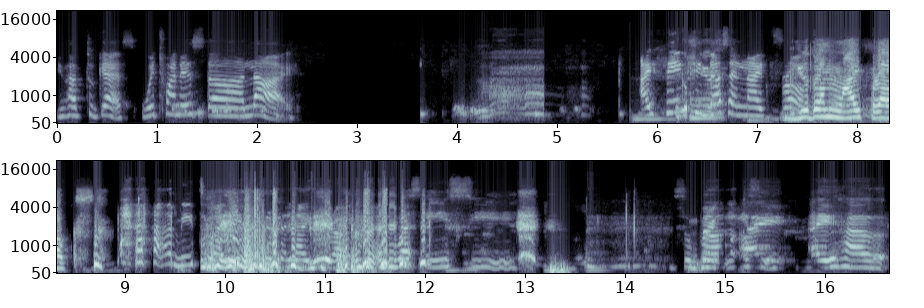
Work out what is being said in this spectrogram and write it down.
you have to guess. Which one is the lie? I think she doesn't like frogs. You don't like frogs. Me too. I think she doesn't like frogs. It was easy. Super No, easy. I, I have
